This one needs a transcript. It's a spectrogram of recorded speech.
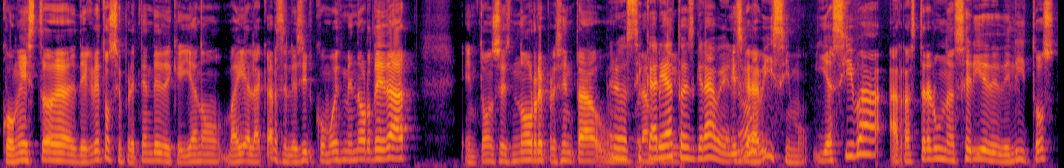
con este decreto se pretende de que ya no vaya a la cárcel. Es decir, como es menor de edad, Entonces no representa un... Pero sicariato es grave, ¿no? Es gravísimo. Y así va a arrastrar una serie de delitos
